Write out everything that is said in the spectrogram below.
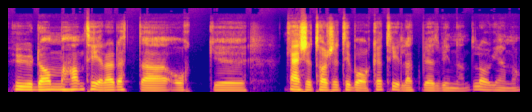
hur de hanterar detta och eh, kanske tar sig tillbaka till att bli ett vinnande lag igen.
